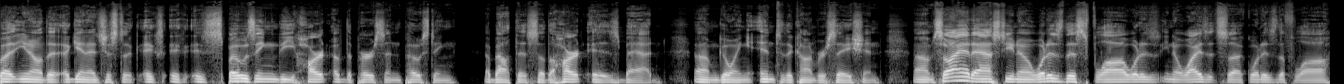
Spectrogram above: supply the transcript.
but you know, the, again, it's just a, ex, exposing the heart of the person posting about this. So the heart is bad um, going into the conversation. Um, so I had asked, you know, what is this flaw? What is, you know, why does it suck? What is the flaw?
